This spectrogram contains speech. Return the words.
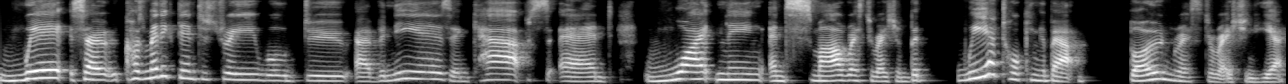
where so cosmetic dentistry will do uh, veneers and caps and whitening and smile restoration but we are talking about bone restoration here.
